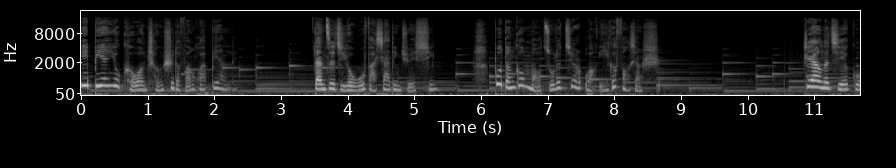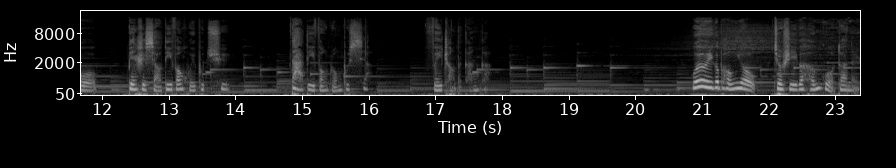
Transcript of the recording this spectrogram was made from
一边又渴望城市的繁华便利，但自己又无法下定决心，不能够卯足了劲儿往一个方向使。这样的结果，便是小地方回不去，大地方容不下，非常的尴尬。我有一个朋友，就是一个很果断的人。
